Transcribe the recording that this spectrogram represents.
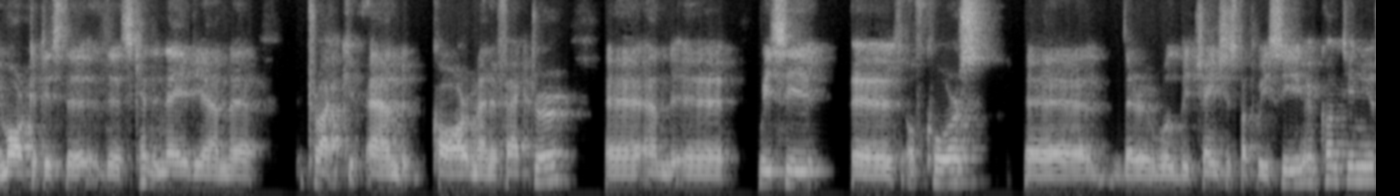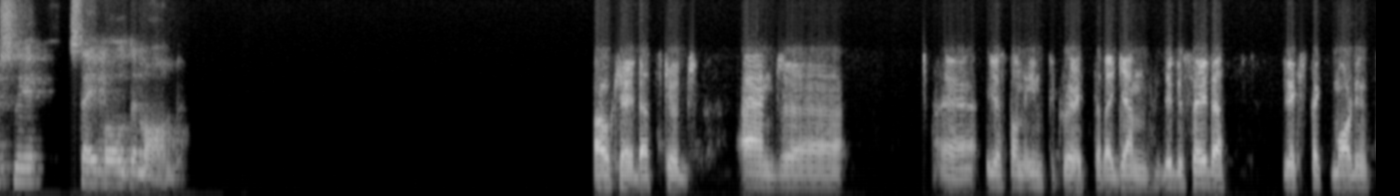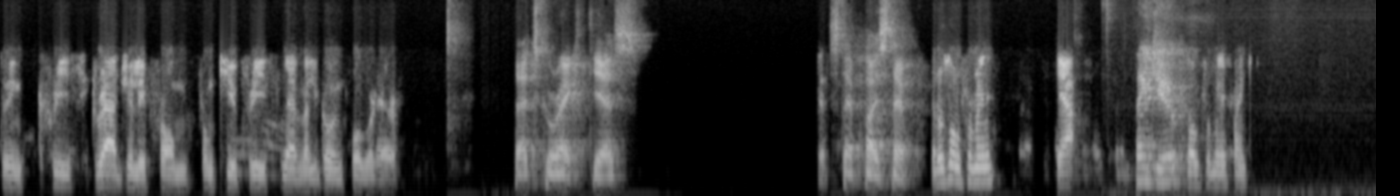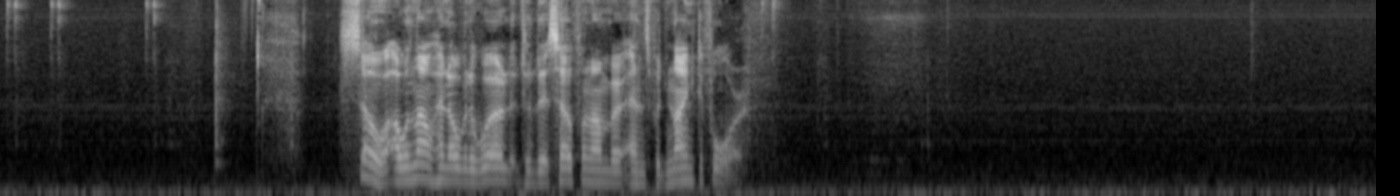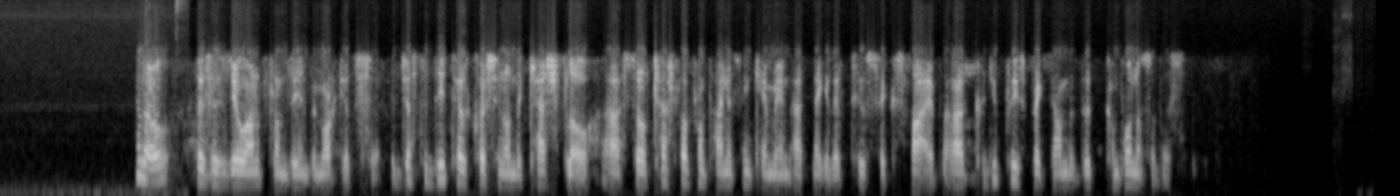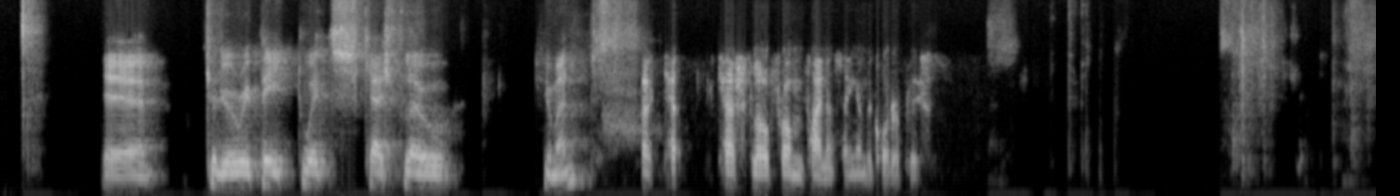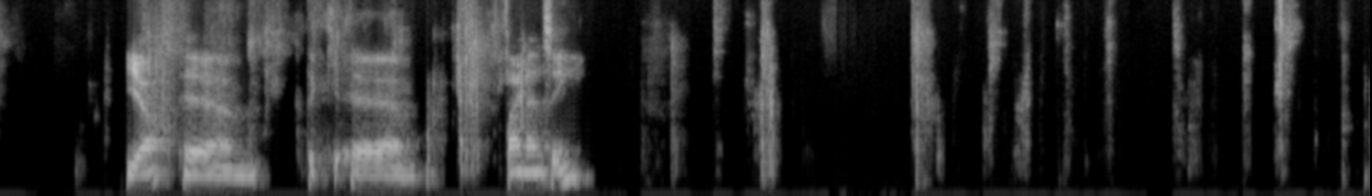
market is the Scandinavian truck and car manufacturer. And we see, of course, there will be changes, but we see a continuously stable demand. Okay, that's good. And uh, uh, just on Integrated again, did you say that you expect margins to increase gradually from from Q3's level going forward here? That's correct, yes. Step by step. That was all for me. Yeah. Thank you. That's all for me. Thank you. So I will now hand over the word to the cell phone number ends with 94. Hello, this is Johan from DNB Markets. Just a detailed question on the cash flow. Uh, so cash flow from financing came in at -265. Uh, could you please break down the components of this? Uh, could you repeat which cash flow you meant? Cash flow from financing in the quarter, please. Yeah. Um, The um, financing.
